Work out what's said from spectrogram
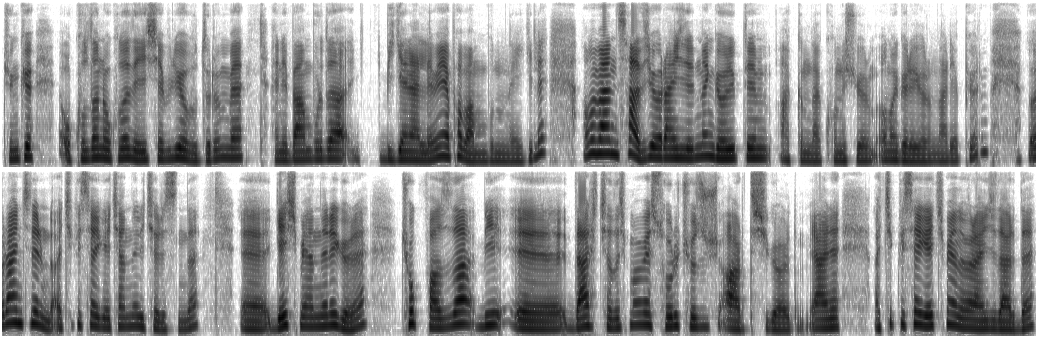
Çünkü okuldan okula değişebiliyor bu durum ve hani ben burada bir genelleme yapamam bununla ilgili. Ama ben sadece öğrencilerimden gördüklerim hakkında konuşuyorum. Ona göre yorumlar yapıyorum. Öğrencilerim de açık liseye geçenler içerisinde e, geçmeyenlere göre çok fazla bir e, ders çalışma ve soru çözüş artışı gördüm. Yani açık liseye geçmeyen öğrenci öğrencilerde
